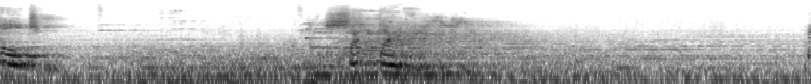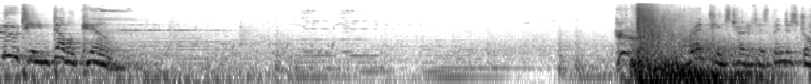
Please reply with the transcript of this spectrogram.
Rampage. Shut down. Blue team double kill. Red team's turret has been destroyed.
